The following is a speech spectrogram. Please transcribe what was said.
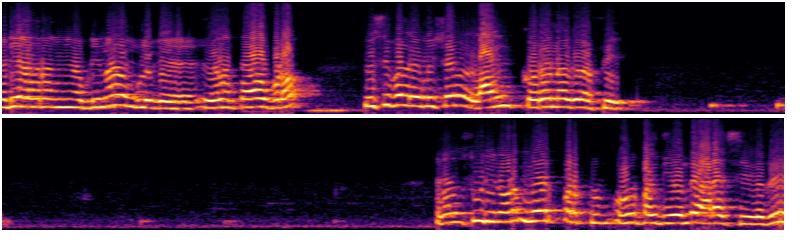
ரெடி ஆகுறாங்க அப்படின்னா உங்களுக்கு இதெல்லாம் தேவைப்படும். விசிபிள் எமிஷன் லைன் coronagraphy அதாவது சூரியனோட மேற்பரப்பு பகுதியை வந்து ஆராய்ச்சி செய்வது.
